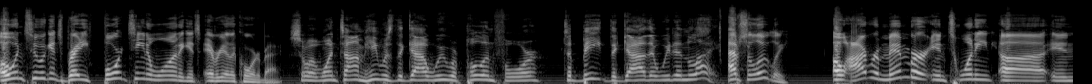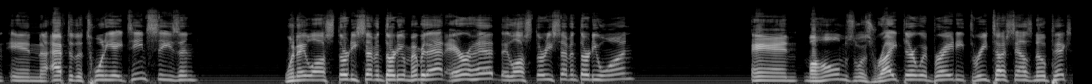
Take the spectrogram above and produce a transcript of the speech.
0 2 against Brady, 14 1 against every other quarterback. So at one time, he was the guy we were pulling for to beat the guy that we didn't like. Absolutely. Oh, I remember in 20 uh, in in after the 2018 season when they lost 37-31. Remember that Arrowhead? They lost 37-31. And Mahomes was right there with Brady, three touchdowns, no picks.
